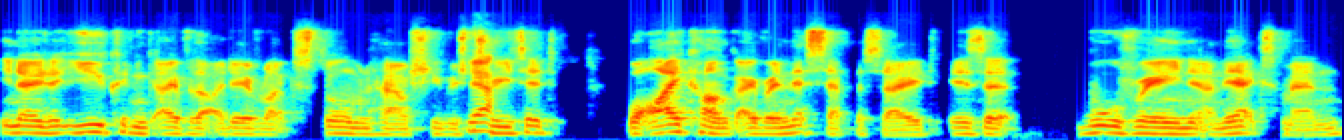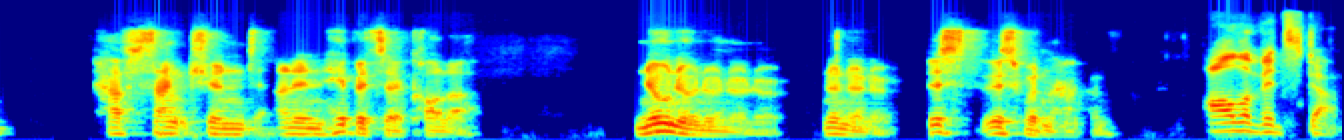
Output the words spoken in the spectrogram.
you know that you couldn't get over that idea of like Storm and how she was Yeah. treated. What I can't go over in this episode is that Wolverine and the X Men have sanctioned an inhibitor collar. No, no, no, no, no, no, no, no. This this wouldn't happen. All of it's done.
